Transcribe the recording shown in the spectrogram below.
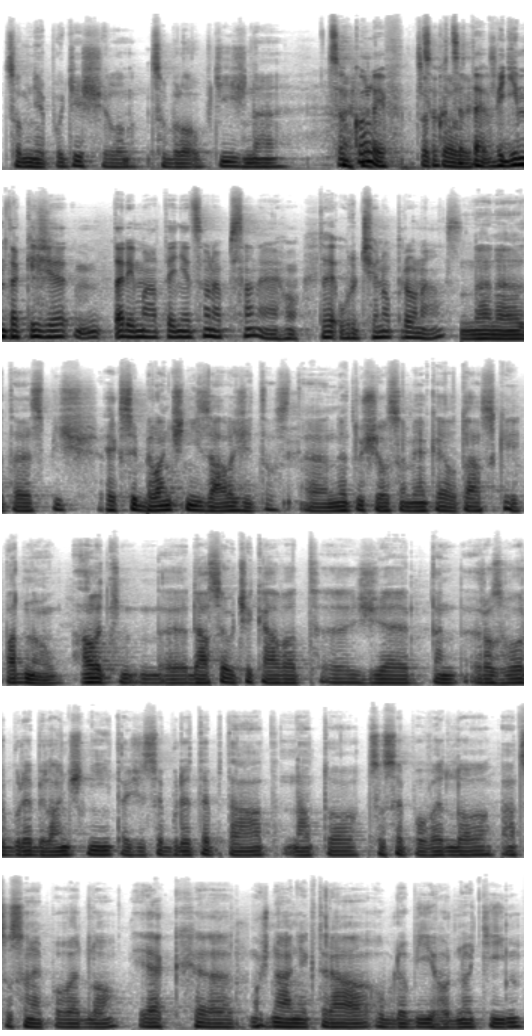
co mě potěšilo, co bylo obtížné, Cokoliv, Cokoliv, co chcete. Vidím taky, že tady máte něco napsaného. To je určeno pro nás? Ne, ne, to je spíš jaksi bilanční záležitost. Eh, netušil jsem, jaké otázky padnou, ale eh, dá se očekávat, že ten rozhovor bude bilanční, takže se budete ptát na to, co se povedlo a co se nepovedlo, jak možná některá období hodnotím.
